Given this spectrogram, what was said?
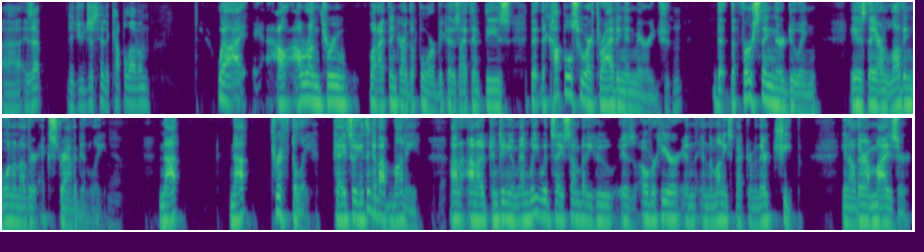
Uh, is that? Did you just hit a couple of them? Well, I, I'll, I'll run through what I think are the four because I think these the, the couples who are thriving in marriage, the the first thing they're doing is they are loving one another extravagantly, Yeah. not not thriftily. Okay, so you think about money on on a continuum, and we would say somebody who is over here in in the money spectrum and they're cheap, you know, they're a miser,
